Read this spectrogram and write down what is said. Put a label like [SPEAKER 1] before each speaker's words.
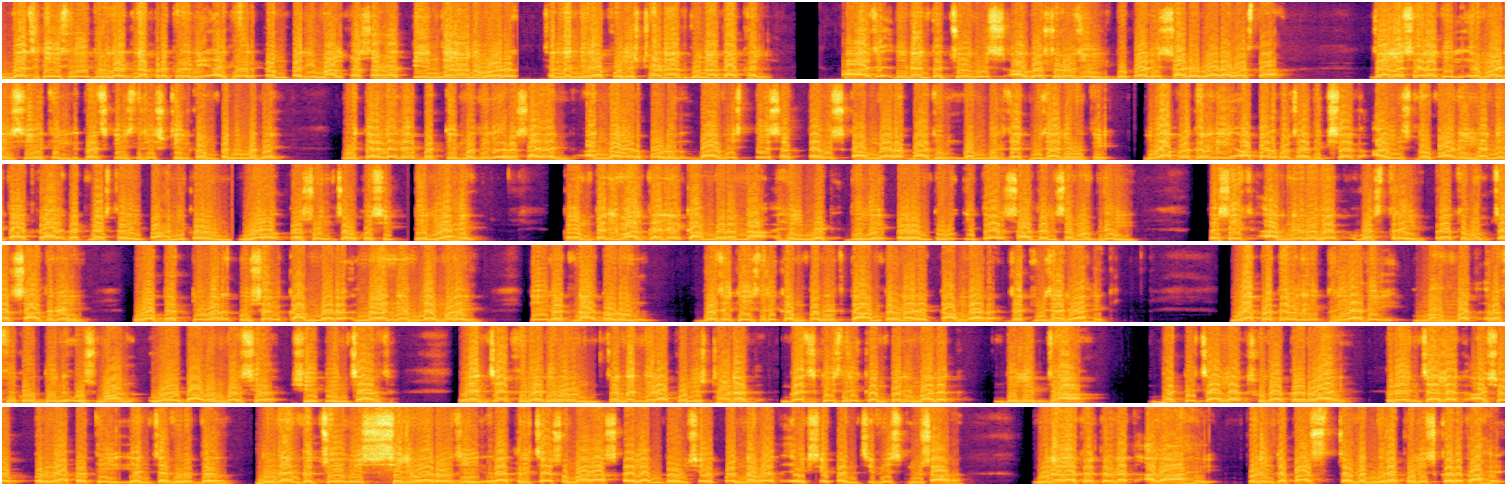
[SPEAKER 1] गजकेसरी दुर्घटना प्रकरणी अखेर कंपनी मालकासह तीन जणांवर चंदनजिरा पोलीस ठाण्यात गुन्हा दाखल. आज दिनांक चोवीस ऑगस्ट रोजी दुपारी साडेबारा वाजता जालना शहरातील एमआयडीसी येथील गजकेसरी स्टील कंपनीमध्ये वितळलेले भट्टीमधील रसायन अंगावर पडून बावीस ते सत्तावीस कामगार भाजून गंभीर जखमी झाले होते. या प्रकरणी अपर पोलीस अधीक्षक आयुष नोपाणी यांनी तात्काळ घटनास्थळी पाहणी करून व कसून चौकशी केली आहे. कंपनी मालकाने कामगारांना हेल्मेट दिले परंतु इतर साधन सामग्री तसेच अग्निरोधक वस्त्रे प्रथमोपचार साधने व भट्टीवर कुशल कामगार न नेमल्यामुळे ही घटना घडून गजकेसरी कंपनीत काम करणारे कामगार जखमी झाले आहेत. या प्रकरणी फिर्यादी मोहम्मद रफिकुद्दीन उस्मान वय बावन्न वर्ष शेप इन्चार्ज यांच्या फिर्यादीवरून चंदनजिरा पोलीस ठाण्यात गजकेसरी कंपनी मालक दिलीप झा भट्टी चालक सुधाकर राय क्रेन चालक अशोक प्रजापती यांच्या विरुद्ध दिनांक चोवीस शनिवार रोजी रात्रीच्या सुमारास कलम दोनशे एकोणनव्वद एकशे पंचवीसनुसार गुन्हा दाखल करण्यात आला आहे. पुढील तपास चंदनजिरा पोलीस करत आहे.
